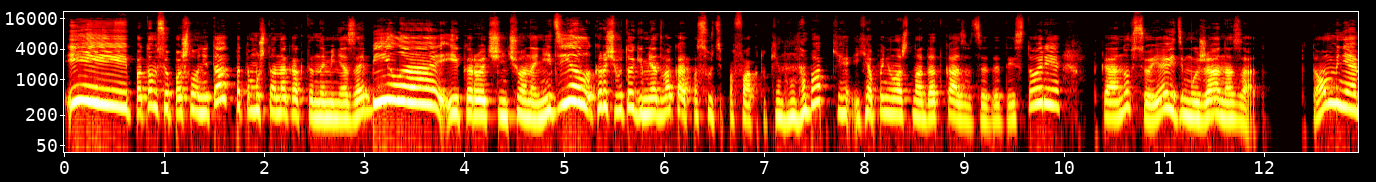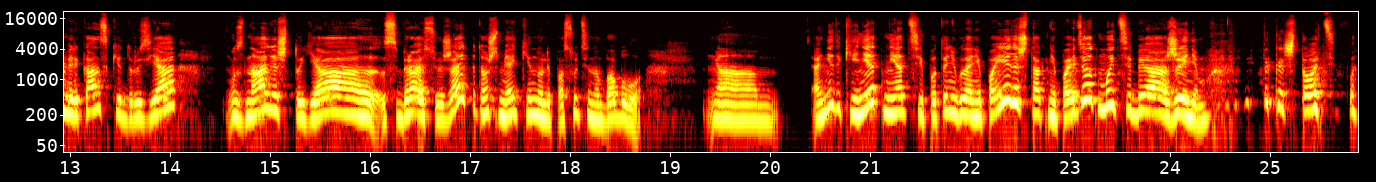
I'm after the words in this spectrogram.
И потом все пошло не так, потому что она как-то на меня забила, и, короче, ничего она не делала. Короче, в итоге мне адвокат, по сути, по факту кинул на бабки. Я поняла, что надо отказываться от этой истории. Такая, ну все, я, видимо, уезжаю назад. Потом у меня американские друзья узнали, что я собираюсь уезжать, потому что меня кинули, по сути, на бабло. Они такие, нет, нет, типа, ты никуда не поедешь, так не пойдет, мы тебя женим. Такая, что, типа?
